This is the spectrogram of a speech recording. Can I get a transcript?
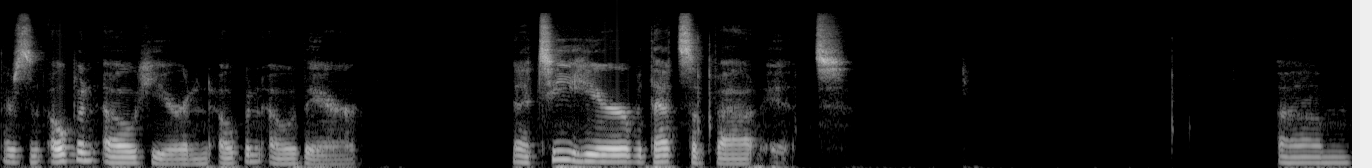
There's an open O here and an open O there. And a T here, but that's about it. Um,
